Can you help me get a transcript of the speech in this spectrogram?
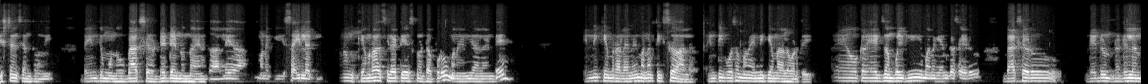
డిస్టెన్స్ ఎంత ఉంది? అంటే ఇంటి ముందు బ్యాక్ సైడ్ డెడ్ ఎండ్ ఉందా వెనక? లేదా మనకి సైడ్లకి మనం కెమెరా సెలెక్ట్ చేసుకునేటప్పుడు మనం ఏం చేయాలంటే ఎన్ని కెమెరాలు అనేది మనం ఫిక్స్ కావాలి. ఇంటి కోసం మనం ఎన్ని కెమెరాలు పడతాయి? ఒక ఎగ్జాంపుల్కి మనకి వెనక side back side dead dead line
